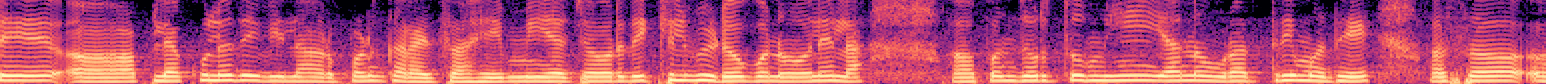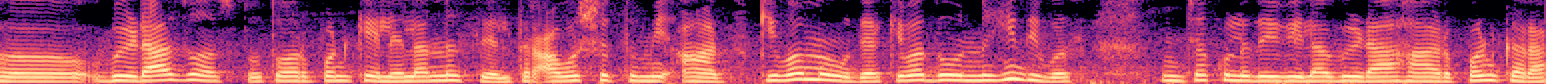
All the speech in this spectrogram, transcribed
ते आपल्या कुलदेवीला अर्पण करायचं आहे. मी याच्यावर देखील व्हिडिओ बनवलेला. पण जर तुम्ही या नवरात्रीमध्ये असं विडा जो असतो तो अर्पण केलेला नसेल तर अवश्य तुम्ही आज किंवा मग उद्या किंवा दोनही दिवस तुमच्या कुलदेवीला विडा हा अर्पण करा.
